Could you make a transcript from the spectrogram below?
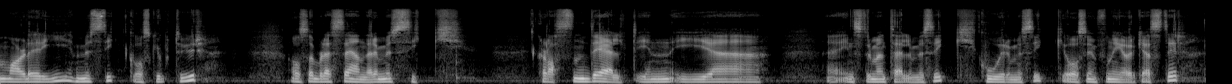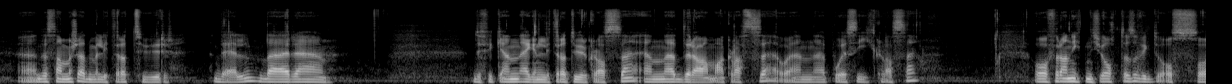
maleri, musikk og skulptur. Og så ble senere musikklassen delt inn i Eh, instrumentell musikk, kormusikk og symfoniorkester. Eh, det samme skjedde med litteraturdelen, der eh, du fikk en egen litteraturklasse, en dramaklasse og en poesiklasse. Og fra 1928 så fikk du også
